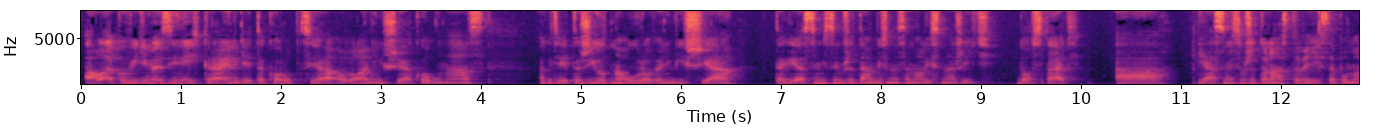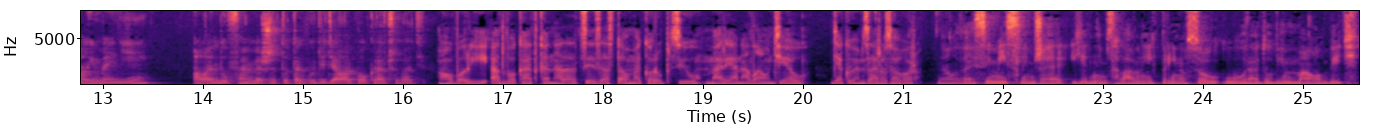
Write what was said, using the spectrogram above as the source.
Ale ako vidíme z iných krajín, kde je tá korupcia oveľa nižšia ako u nás a kde je tá životná úroveň vyššia, tak ja si myslím, že tam by sme sa mali snažiť dostať. A ja si myslím, že to nastavenie sa pomaly mení a len dúfajme, že to tak bude ďalej pokračovať. Hovorí advokátka nadácie Zastavme korupciu Mariana Leontiev. Ďakujem za rozhovor. Naozaj si myslím, že jedným z hlavných prínosov úradu by malo byť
